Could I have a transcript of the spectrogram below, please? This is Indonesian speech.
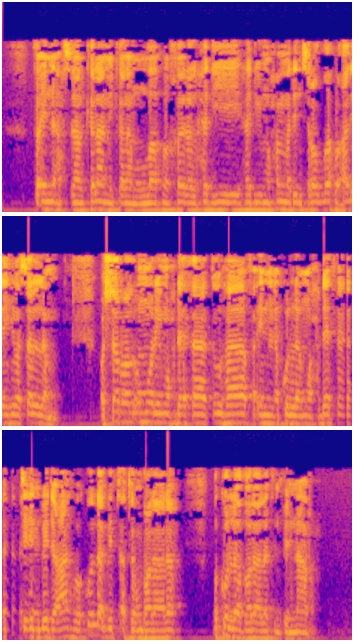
فإن أحسن الكلام كلام الله وخير الهدي هدي محمد صلى الله عليه وسلم وشر الأمور محدثاتها فإن كل محدثة بدعة وكل بدعة ضلالة وكل ضلالة في النار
